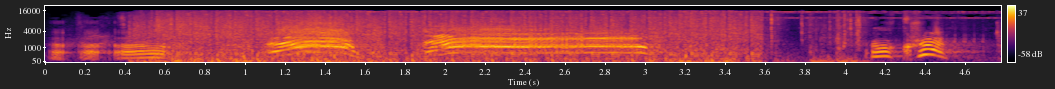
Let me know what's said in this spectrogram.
Uh oh. oh. Ah! Ah! Oh crap!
